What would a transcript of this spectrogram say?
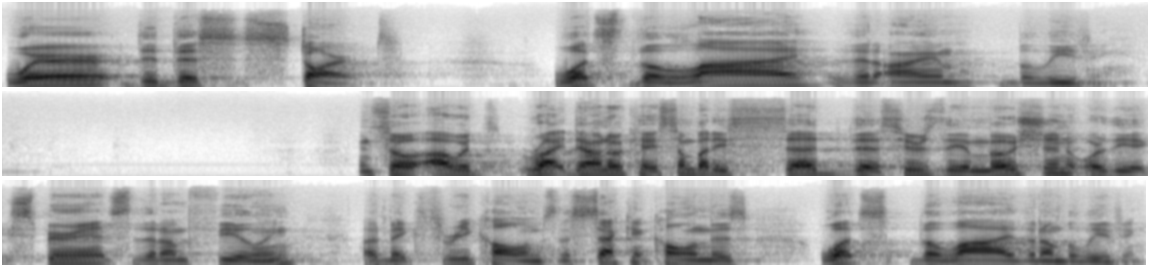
Where did this start? What's the lie that I'm believing? And so I would write down, okay, somebody said this. Here's the emotion or the experience that I'm feeling. I'd make three columns. The second column is, what's the lie that I'm believing?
